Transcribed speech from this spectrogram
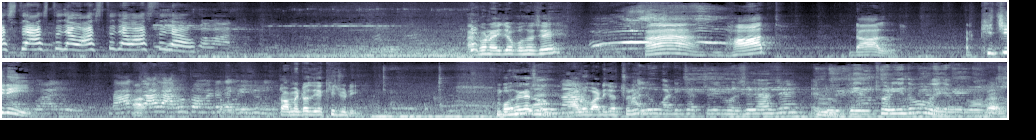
আস্তে আস্তে যাও আস্তে যাও আস্তে যাও। এখন এই যে বসেছে হ্যাঁ ভাত ডাল আর খিচুড়ি। আলু টমেটো দিয়ে খিচুড়ি। টমেটো দিয়ে খিচুড়ি। বসে গেছে? আলু বাড়ি চচ্চড়ি? আলু বাটি চচ্চড়ি বসে আছে। একটু তেল ছড়িয়ে দেবো হয়ে যাবে ব্যাস।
